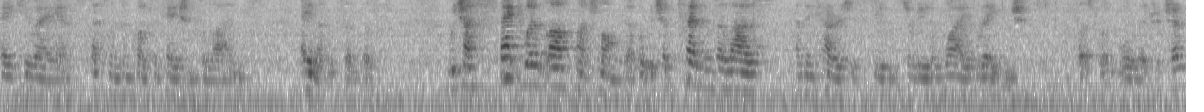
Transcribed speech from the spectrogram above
AQA, Assessment and Qualifications Alliance A-level syllabus, which I suspect won't last much longer, but which at present allows and encourages students to read a wide range of First World War literature.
